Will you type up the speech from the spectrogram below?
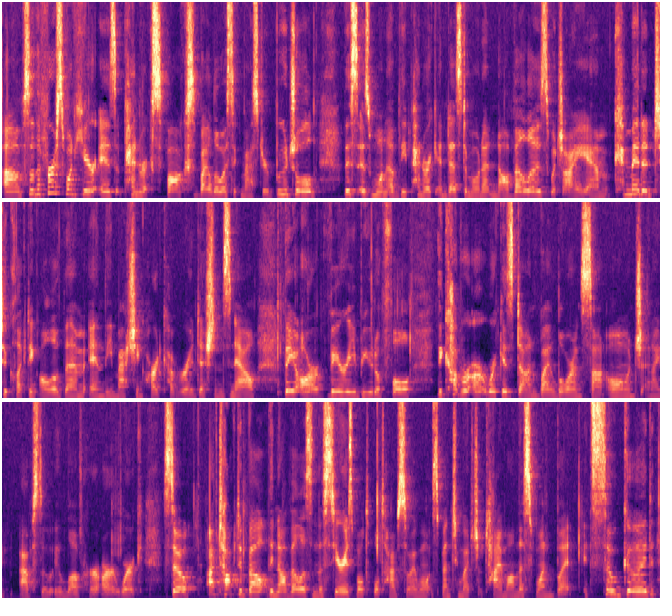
Um, so the first one here is Penric's Fox by Lois McMaster Bujold. This is one of the Penric and Desdemona novellas, which I am committed to collecting all of them in the matching hardcover editions now. They are very beautiful. The cover artwork is done by Lauren St-Onge, and I absolutely love her artwork. So I've talked about the novellas in the series multiple times, so I won't spend too much time on this one, but it's so good.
